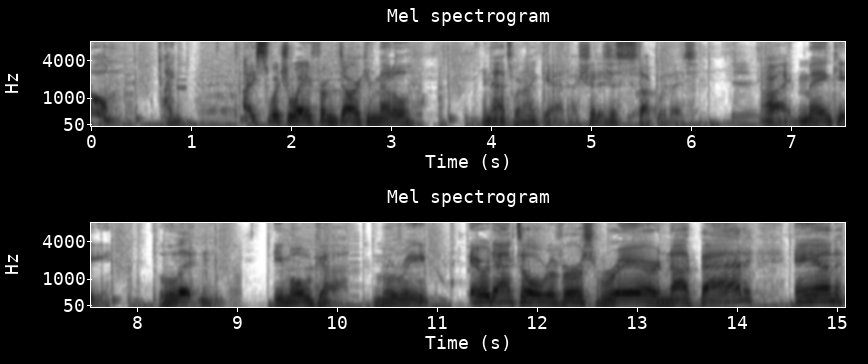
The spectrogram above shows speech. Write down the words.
Oh, I, I switch away from dark and metal, and that's what I get. I should have just stuck with it. All right, Mankey, Litten, Emolga, Mareep, Aerodactyl, reverse rare, not bad. And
